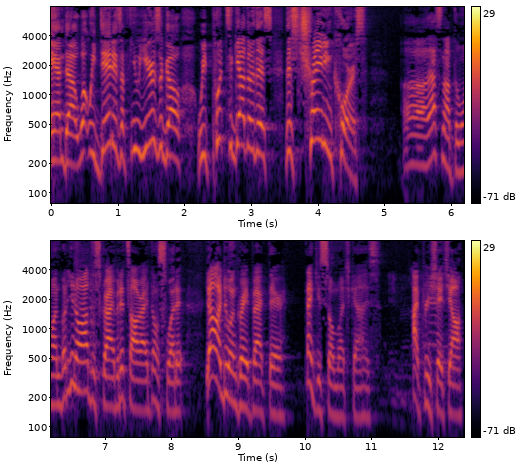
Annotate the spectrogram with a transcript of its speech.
And uh, what we did is a few years ago, we put together this, this training course. Uh, that's not the one, but you know, I'll describe it. It's all right. Don't sweat it. Y'all are doing great back there. Thank you so much, guys. I appreciate y'all.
